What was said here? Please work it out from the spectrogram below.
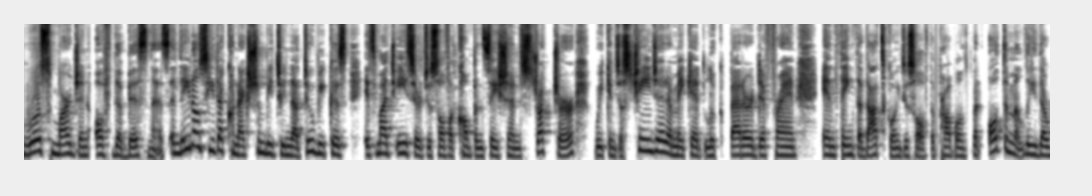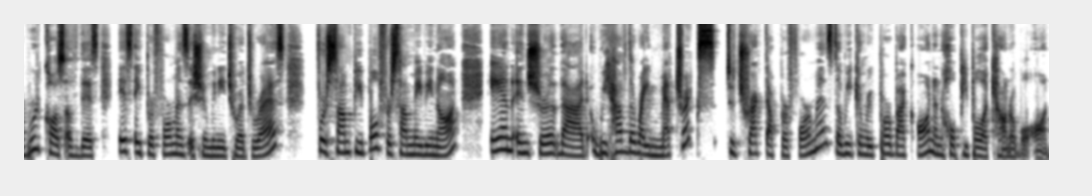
gross margin of the business. And they don't see the connection between that two because it's much easier to solve a compensation structure. We can just change it and make it look better, different and think that that's going to solve the problems. But ultimately the root cause of this is a performance issue we need to address for some people, for some maybe not, and ensure that we have the right metrics to track that performance that we can report back on and hold people accountable on.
